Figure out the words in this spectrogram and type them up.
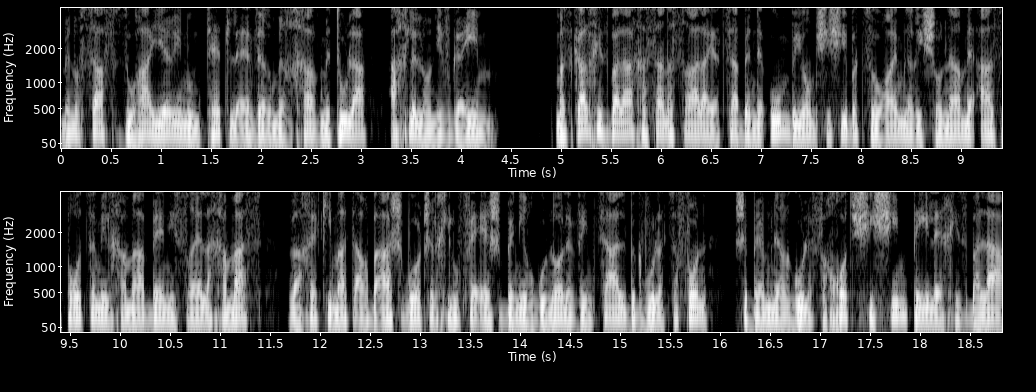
בנוסף זוהה ירי נ"ט לעבר מרחב מטולה, אך ללא נפגעים. מזכ"ל חיזבאללה חסן נסראללה יצא בנאום ביום שישי בצהריים לראשונה מאז פרוץ המלחמה בין ישראל לחמאס, ואחרי כמעט ארבעה שבועות של חילופי אש בין ארגונו לבין צה"ל בגבול הצפון, שבהם נהרגו לפחות 60 פעילי חיזבאללה.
